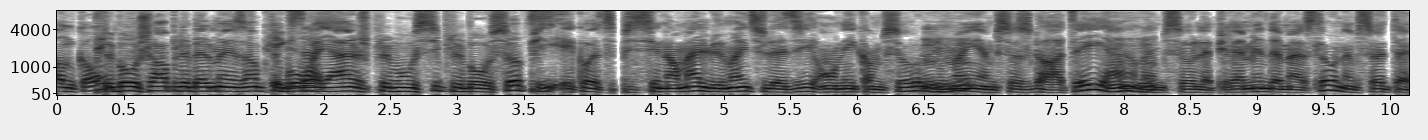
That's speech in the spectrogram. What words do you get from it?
rendre compte. Plus beau char, plus belle maison, plus beau voyage, plus beau ci, plus beau ça. Puis écoute, c'est normal, l'humain, tu l'as dit, on est comme ça. L'humain aime ça se gâter, hein? on Mhm. aime ça. La pyramide de Maslow, on aime ça être-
